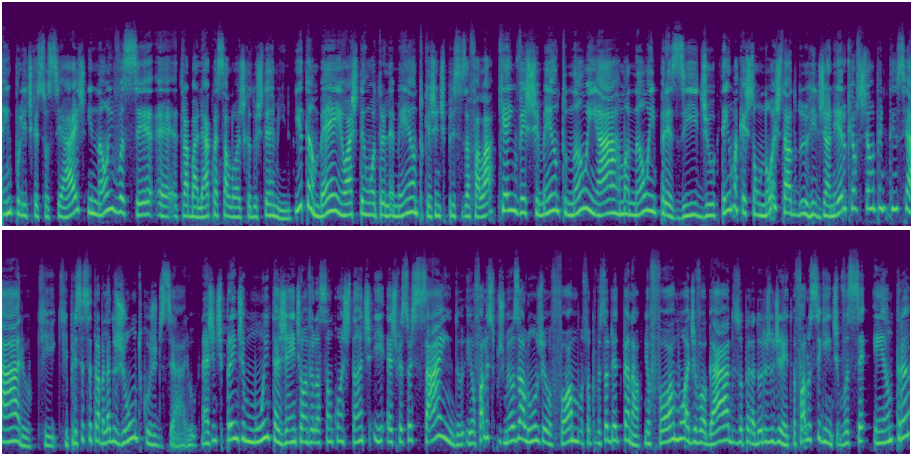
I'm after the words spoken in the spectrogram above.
em políticas sociais e não em você é, trabalhar com essa lógica do extermínio. E também, eu acho que tem um outro elemento que a gente precisa falar, que é investimento não em arma, não em presídio. Tem uma questão no estado do Rio de Janeiro que é o sistema penitenciário, que, que precisa ser trabalhado junto com o judiciário. né? A gente prende muita gente, é uma violação constante e as pessoas saem do. E eu falo isso para os meus alunos, eu formo, sou professor de direito penal, eu formo advogados, operadores do direito. Eu falo o seguinte: você entra,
